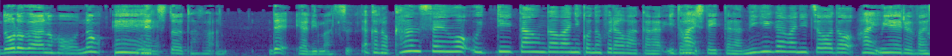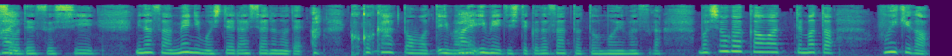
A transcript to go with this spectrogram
道路側の方のええ。ネッツトヨタさんでやります。だから幹線をウッディタウン側にこのフラワーから移動していったら、右側にちょうどはい。見える場所ですし、皆さん目にもしていらっしゃるので、あここかと思って今ね、はい。イメージしてくださったと思いますが、場所が変わって、また雰囲気が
